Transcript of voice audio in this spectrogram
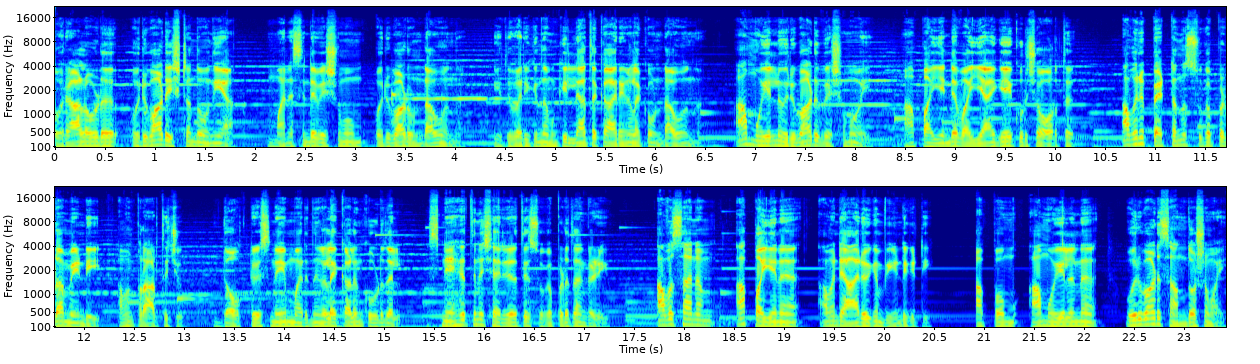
ഒരാളോട് ഒരുപാട് ഇഷ്ടം തോന്നിയ മനസ്സിന്റെ വിഷമവും ഒരുപാട് ഉണ്ടാവുമെന്ന് ഇതുവരെയ്ക്കും നമുക്കില്ലാത്ത കാര്യങ്ങളൊക്കെ ഉണ്ടാവുമെന്ന് ആ മുയലിന് ഒരുപാട് വിഷമമായി. ആ പയ്യന്റെ വയ്യായികയെക്കുറിച്ച് ഓർത്ത് അവന് പെട്ടെന്ന് സുഖപ്പെടാൻ വേണ്ടി അവൻ പ്രാർത്ഥിച്ചു. ഡോക്ടേഴ്സിനെയും മരുന്നുകളെക്കാളും കൂടുതൽ സ്നേഹത്തിന് ശരീരത്തെ സുഖപ്പെടുത്താൻ കഴിയും. അവസാനം ആ പയ്യന് അവന്റെ ആരോഗ്യം വീണ്ടുകിട്ടി. അപ്പം ആ മുയലിന് ഒരുപാട് സന്തോഷമായി.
